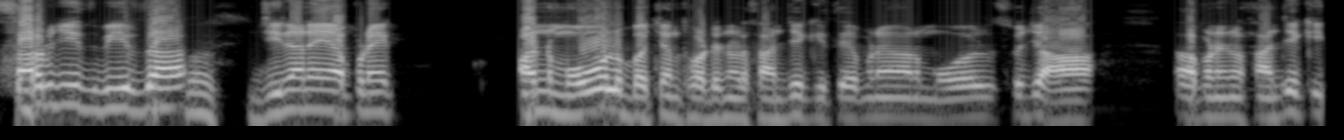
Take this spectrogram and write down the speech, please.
ਸਰਬਜੀਤ ਵੀਰ ਦਾ ਜਿਨ੍ਹਾਂ ਨੇ ਆਪਣੇ ਅਨਮੋਲ ਬਚਨ ਤੁਹਾਡੇ ਨਾਲ ਸਾਂਝੇ ਕੀਤੇ ਆਪਣੇ ਅਨਮੋਲ ਸੁਝਾਅ ਆਪਣੇ ਨਾਲ ਸਾਂਝੇ ਕੀਤੇ।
